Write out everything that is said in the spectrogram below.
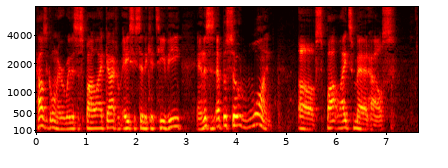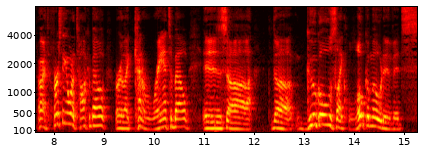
How's it going, everybody? This is Spotlite Guy from AC Syndicate TV, and this is episode one of Spotlites Madhouse. All right, the first thing I want to talk about, or like kind of rant about, is uh, the Google's like locomotive. It's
